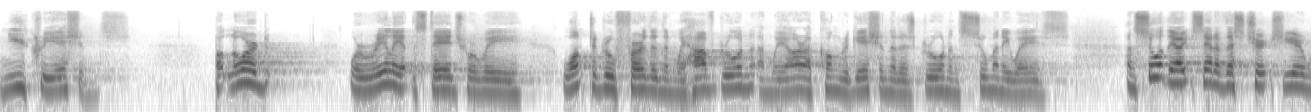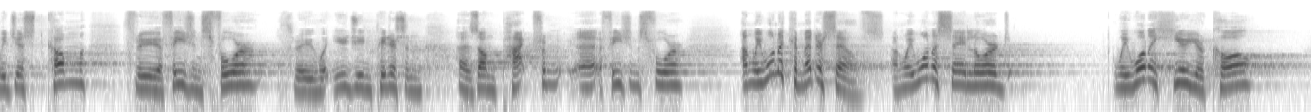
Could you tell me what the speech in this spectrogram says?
new creations. But Lord, we're really at the stage where we want to grow further than we have grown, and we are a congregation that has grown in so many ways. And so at the outset of this church year, we just come through Ephesians 4, through what Eugene Peterson has unpacked from uh, Ephesians 4, and we want to commit ourselves, and we want to say, Lord, we want to hear your call.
